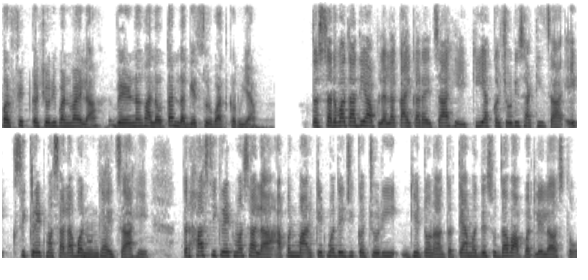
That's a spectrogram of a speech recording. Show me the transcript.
परफेक्ट कचोरी बनवायला वेळ न घालवता लगेच सुरुवात करूया. तर सर्वात आधी आपल्याला काय करायचं आहे की या कचोरीसाठीचा एक सिक्रेट मसाला बनवून घ्यायचा आहे. तर हा सिक्रेट मसाला आपण मार्केटमध्ये जी कचोरी घेतो ना तर त्यामध्ये सुद्धा वापरलेला असतो.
